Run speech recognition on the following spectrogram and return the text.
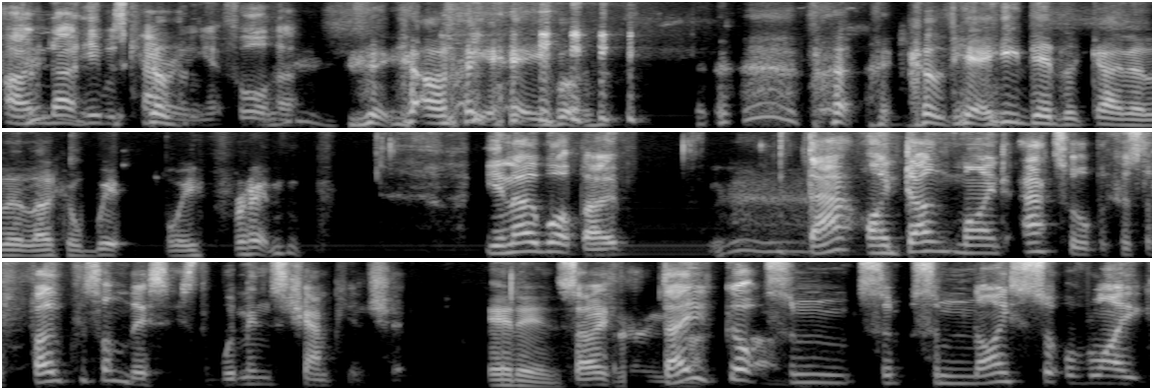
Oh no, he was carrying it for her. oh, yeah, he was. Because yeah, he did kind of look like a whip boyfriend. You know what though? That I don't mind at all because the focus on this is the women's championship. It is. So if they've got some, some some nice sort of like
